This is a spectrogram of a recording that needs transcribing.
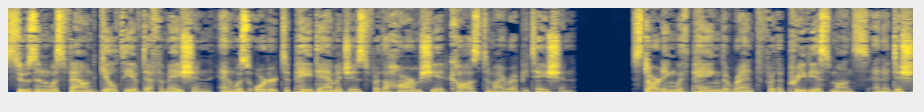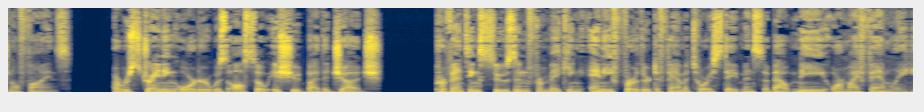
Susan was found guilty of defamation and was ordered to pay damages for the harm she had caused to my reputation, starting with paying the rent for the previous months and additional fines. A restraining order was also issued by the judge, preventing Susan from making any further defamatory statements about me or my family.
